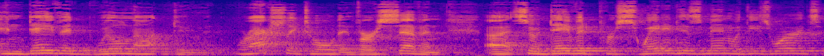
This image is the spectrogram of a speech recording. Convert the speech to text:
And David will not do it. we're actually told in verse 7 uh, so David persuaded his men with these words.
